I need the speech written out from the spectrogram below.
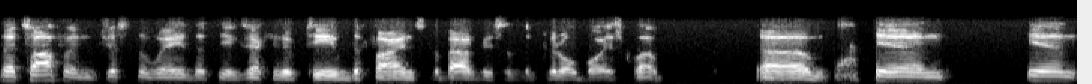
that's often just the way that the executive team defines the boundaries of the good old boys club. Um, yeah. In in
